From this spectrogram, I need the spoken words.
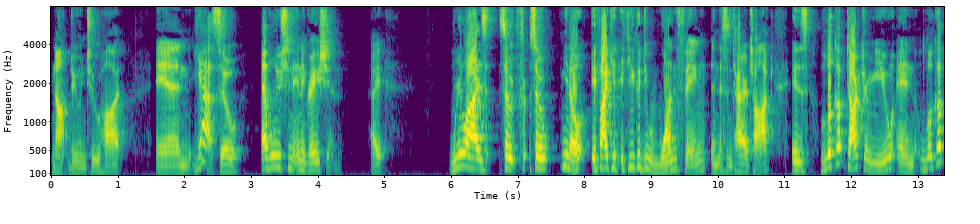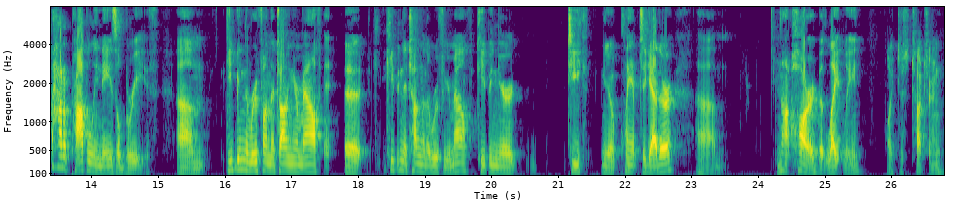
not doing too hot. And yeah, so evolution integration, right? Realize so so you know if I could if you could do one thing in this entire talk is look up Dr. Mew and look up how to properly nasal breathe. Um, keeping the roof on the tongue in your mouth, uh, keeping the tongue on the roof of your mouth, keeping your teeth you know clamped together, um, not hard but lightly, like just touching,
